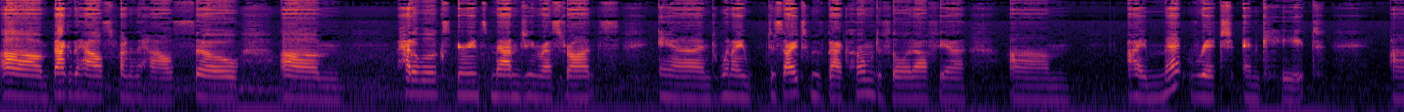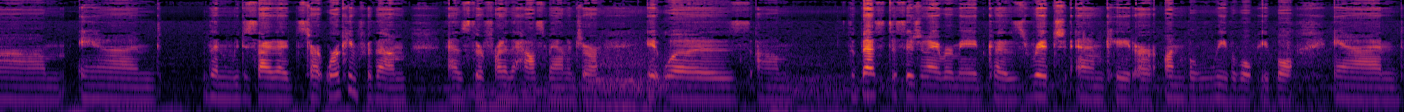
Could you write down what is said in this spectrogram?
um, back of the house, front of the house. So, um, had a little experience managing restaurants. And when I decided to move back home to Philadelphia, um, I met Rich and Kate, um, and then we decided I'd start working for them as their front of the house manager. It was um, the best decision I ever made because Rich and Kate are unbelievable people, and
